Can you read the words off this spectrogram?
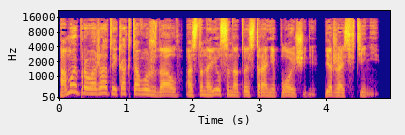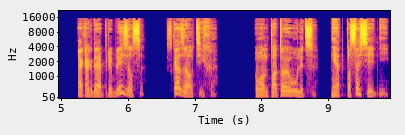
а мой провожатый, как того ждал, остановился на той стороне площади, держась в тени. А когда я приблизился, сказал тихо. «Вон по той улице. Нет, по соседней.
